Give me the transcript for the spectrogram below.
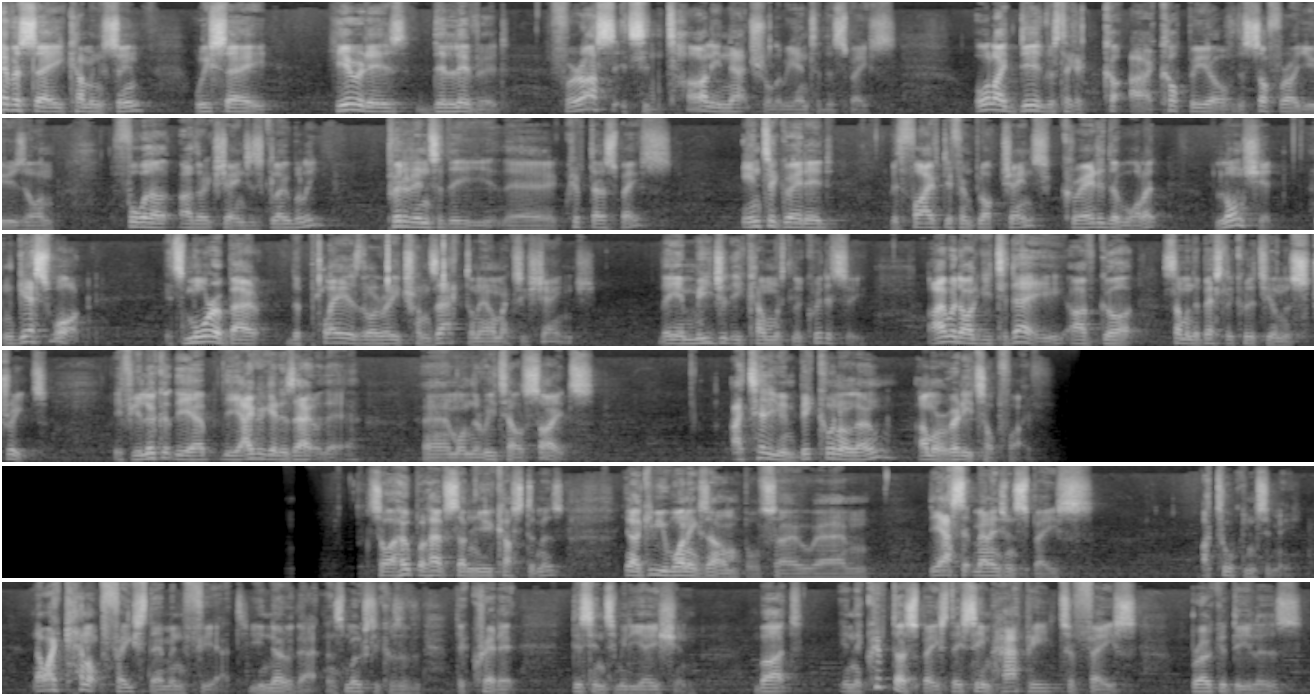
never say coming soon. We say, here it is, delivered. For us, it's entirely natural that we enter the space. All I did was take a, co- a copy of the software I use on four other exchanges globally, put it into the, the crypto space, integrated with five different blockchains, created the wallet, launched it. And guess what? It's more about the players that already transact on LMAX Exchange. They immediately come with liquidity. I would argue today I've got some of the best liquidity on the street. If you look at the, uh, the aggregators out there um, on the retail sites, I tell you, in Bitcoin alone, I'm already top five. So I hope we'll have some new customers. You know, I'll give you one example. So um, the asset management space are talking to me. Now, I cannot face them in fiat. You know that. That's mostly because of the credit disintermediation. But in the crypto space, they seem happy to face broker dealers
